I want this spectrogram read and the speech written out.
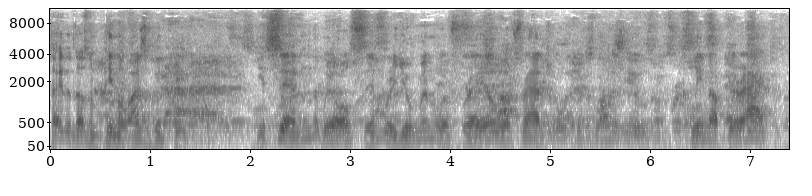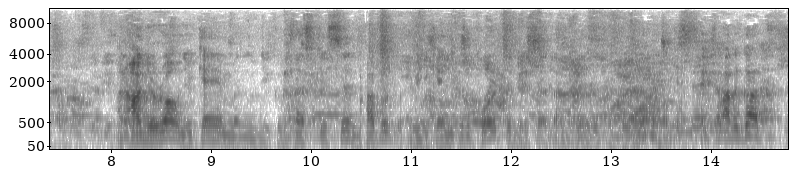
Taita doesn't penalize good people. You sin, we all sin, we're human, we're frail, we're fragile, but as long as you clean up your act, and on your own, you came and you confessed your sin publicly. Maybe you came to the court and you said, I'm doing this, I'm doing wrong. It takes a lot of guts.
